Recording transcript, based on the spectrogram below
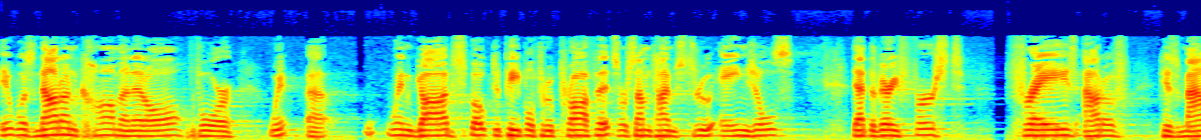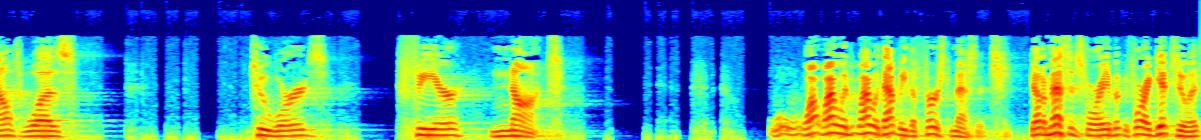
it was not uncommon at all for when, uh, when God spoke to people through prophets or sometimes through angels, that the very first phrase out of his mouth was two words fear not. Why, why, would, why would that be the first message? Got a message for you, but before I get to it,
